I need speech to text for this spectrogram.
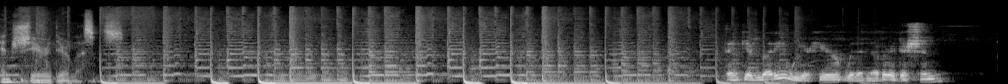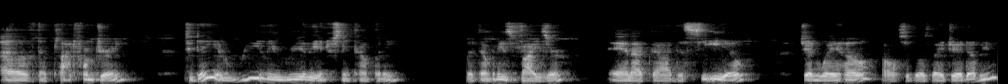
and share their lessons. Thank you, everybody. We are here with another edition of the Platform Journey. Today, a really, really interesting company the company is VIIZR, and I've got the CEO, Jian Wei Hoh, also goes by JW,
